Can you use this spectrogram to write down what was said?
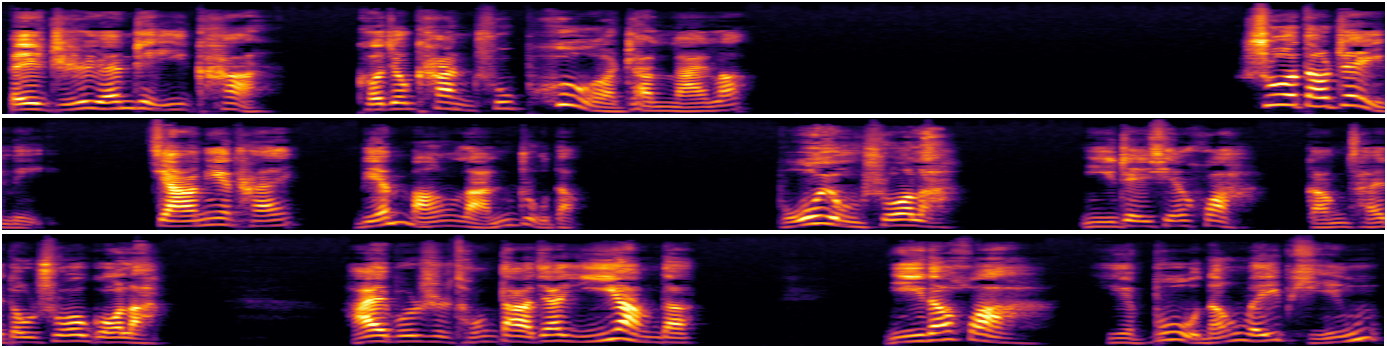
被职员这一看，可就看出破绽来了。说到这里，贾聂台连忙拦住道：“不用说了。”你这些话刚才都说过了，还不是同大家一样的？你的话也不能为凭。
